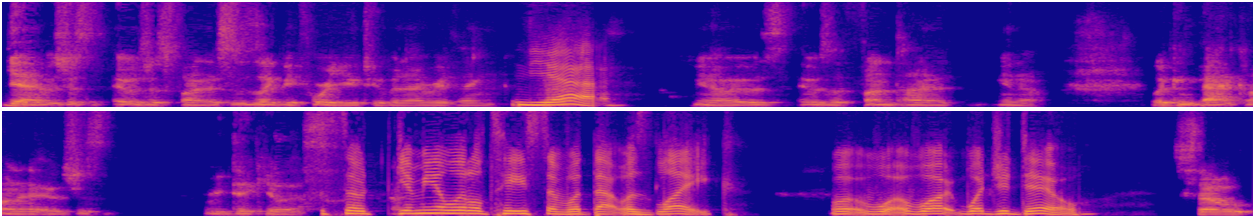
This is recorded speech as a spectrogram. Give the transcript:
Yeah, it was just it was just fun. This is like before YouTube and everything. Yeah. You know, it was it was a fun time. You know, looking back on it, it was just ridiculous. So give me a little taste of what that was like. What what what what'd you do? So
